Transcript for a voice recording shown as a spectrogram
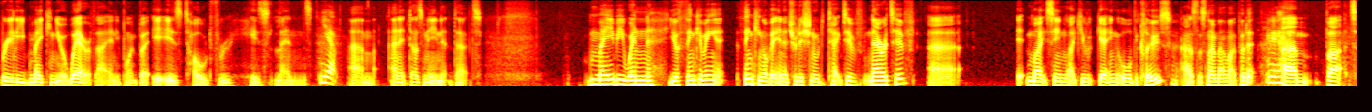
really making you aware of that at any point. But it is told through his lens, Yeah. um, and it does mean that maybe when you're thinking it, thinking of it in a traditional detective narrative, uh, it might seem like you're getting all the clues, as the snowman might put it. Yeah. Um, but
